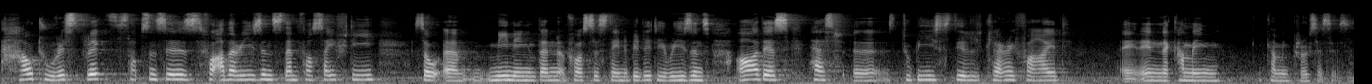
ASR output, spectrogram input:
how to restrict substances for other reasons than for safety. So um, meaning then for sustainability reasons, all this has uh, to be still clarified in, in, the coming, coming processes.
